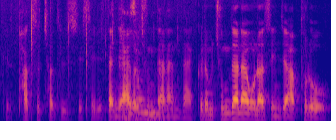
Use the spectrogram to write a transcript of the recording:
그래서 박수 쳐드릴 수 있어요. 일단 약을 감사합니다. 중단한다. 그러면 중단하고 나서 이제 앞으로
